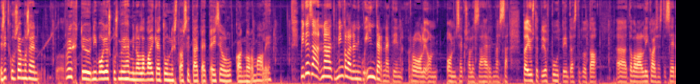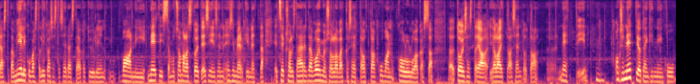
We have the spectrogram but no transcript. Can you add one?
Ja sitten kun semmoiseen ryhtyy, niin voi joskus myöhemmin olla vaikea tunnistaa sitä, että et ei se ollutkaan normaalia. Miten sä näet, minkälainen niin kuin internetin rooli on, on seksuaalisessa häirinnässä? Tai just, että jos puhuttiin tästä tota, ää, tavallaan likaisesta sedästä tai mielikuvasta likaisesta sedästä, joka tyyliin vaanii netissä, mutta samalla sä toit esiin sen esimerkin, että, että seksuaalista häirintää voi myös olla vaikka se, että ottaa kuvan koululuokassa ää, toisesta ja, ja laittaa sen tota, nettiin. Hmm. Onko se netti jotenkin niin kuin,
